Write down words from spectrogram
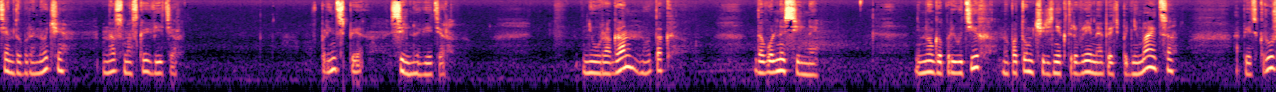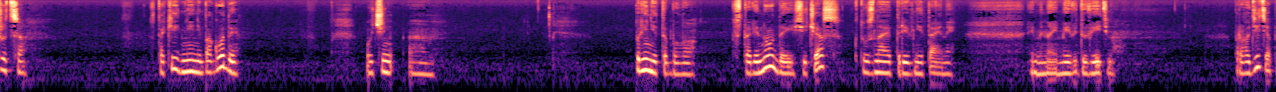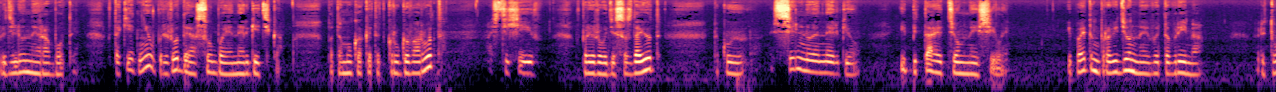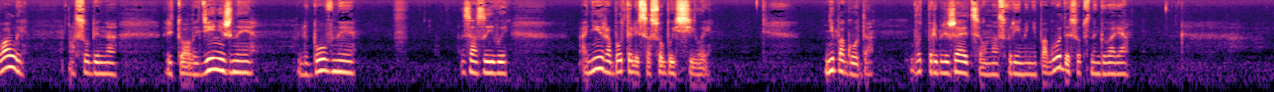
Всем доброй ночи. У нас в Москве ветер. В принципе, сильный ветер. Не ураган, но так довольно сильный. Немного приутих, но потом через некоторое время опять поднимается, опять кружится. В такие дни непогоды очень э, принято было старину, да и сейчас, кто знает древние тайны, именно имею в виду ведьм, проводить определенные работы. В такие дни у природы особая энергетика, потому как этот круговорот стихии в природе создает такую сильную энергию и питает темные силы. И поэтому проведенные в это время ритуалы, особенно ритуалы денежные, любовные, зазывы, они работали с особой силой. Непогода. Вот приближается у нас время непогоды, собственно говоря,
